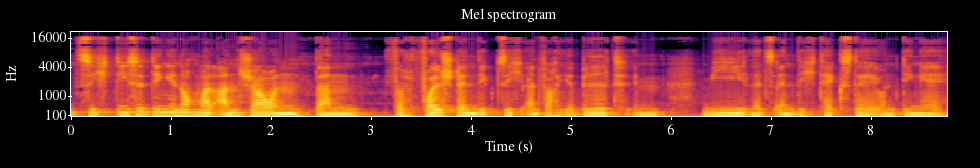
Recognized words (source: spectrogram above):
sich diese Dinge nochmal anschauen, dann vervollständigt sich einfach Ihr Bild im wie letztendlich Texte und Dinge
